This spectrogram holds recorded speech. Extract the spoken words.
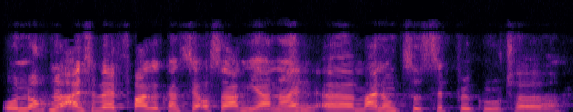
Und noch eine Einzelwertfrage, kannst du ja auch sagen, ja, nein. Äh, Meinung zu ZipRecruiter?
